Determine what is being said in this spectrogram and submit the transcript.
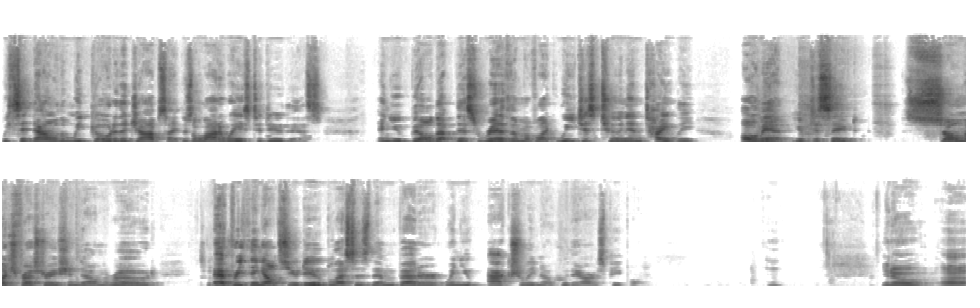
we sit down with them, we go to the job site. There's a lot of ways to do this. And you build up this rhythm of like, we just tune in tightly. Oh man, you've just saved so much frustration down the road. Everything else you do blesses them better when you actually know who they are as people. You know, uh,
